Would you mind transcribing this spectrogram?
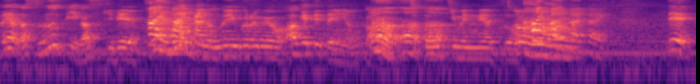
親がスヌーピーが好きで、はいはいはい。スヌーピーのぬいぐるみをあげててんやんか、うんうんうん。ちょっと大きめのやつを、うんはいはいはいはい。で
